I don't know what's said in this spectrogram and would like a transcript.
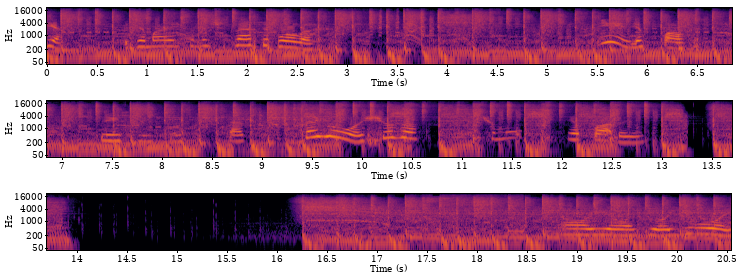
Є. Піднімаємося на четвертий поверх. Ні, я впав. з Лісниці. Так. Даю, що за... Чому я падаю? Ой-ой-ой-ой.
